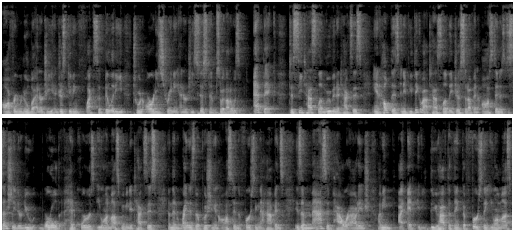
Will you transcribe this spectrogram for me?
offering renewable energy, and just giving flexibility to an already straining energy system. So I thought it was epic to see Tesla move into Texas and help this. And if you think about Tesla, they just set up in Austin. It's essentially their new world headquarters. Elon Musk moving to Texas. And then right as they're pushing in Austin, the first thing that happens is a massive power outage. I mean, I, you have to think the first thing Elon Musk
